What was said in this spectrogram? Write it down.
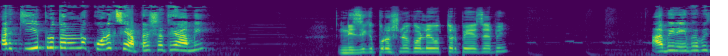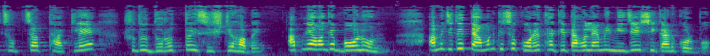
আর কি প্রতারণা করেছি আপনার সাথে আমি? নিজেকে প্রশ্ন করলে উত্তর পেয়ে যাবে। আবির এইভাবে চুপচাপ থাকলে শুধু দূরত্বই সৃষ্টি হবে। আপনি আমাকে বলুন আমি যদি তেমন কিছু করে থাকি তাহলে আমি নিজেই স্বীকার করব।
